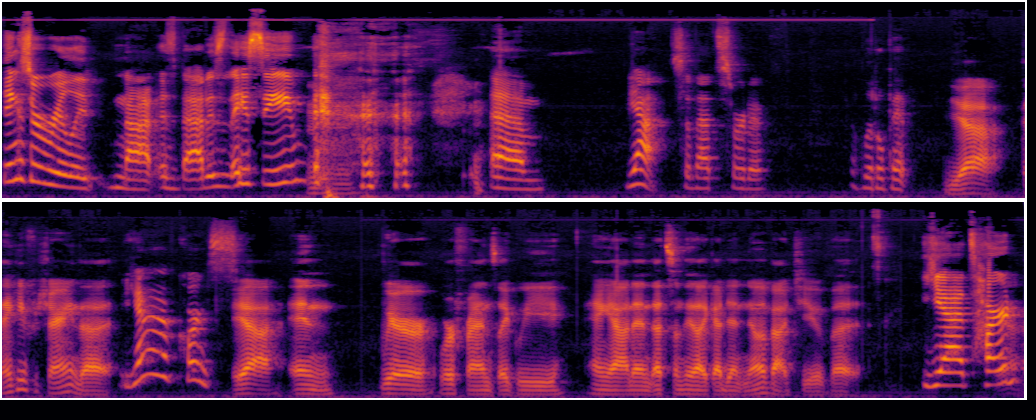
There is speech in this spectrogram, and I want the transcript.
things are really not as bad as they seem. Mhm. um, yeah, so that's sort of a little bit. Yeah. Thank you for sharing that. Yeah, of course. Yeah, and we're we're friends. Like we hang out, and that's something like I didn't know about you, but Yeah, it's hard Yeah.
